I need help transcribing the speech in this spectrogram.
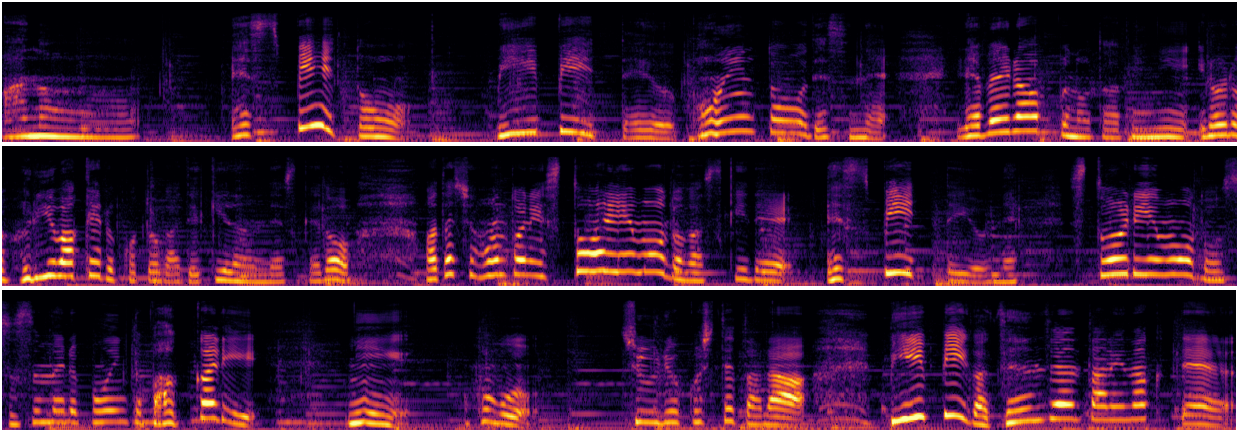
あの、SP と BP っていうポイントをですねレベルアップのたびにいろいろ振り分けることができるんですけど私本当にストーリーモードが好きで SP っていうねストーリーモードを進めるポイントばっかりにほぼ注力してたら BP が全然足りなくて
